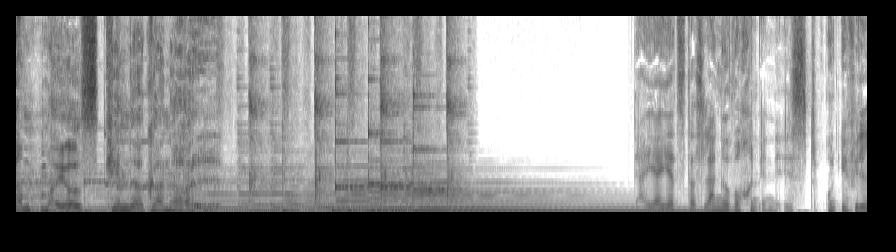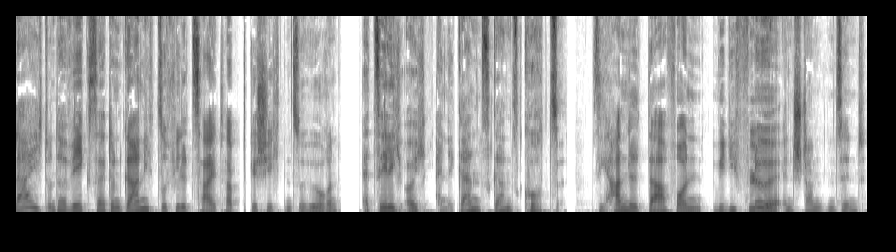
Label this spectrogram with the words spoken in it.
Kampmeyers Kinderkanal. Da ja jetzt das lange Wochenende ist und ihr vielleicht unterwegs seid und gar nicht so viel Zeit habt, Geschichten zu hören, erzähle ich euch eine ganz, ganz kurze. Sie handelt davon, wie die Flöhe entstanden sind.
